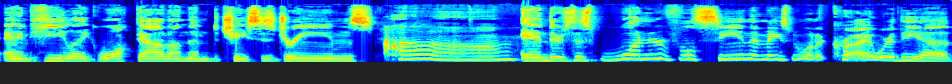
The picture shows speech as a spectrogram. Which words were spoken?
and he like walked out on them to chase his dreams. Oh. And there's this wonderful scene that makes me want to cry, where the uh,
